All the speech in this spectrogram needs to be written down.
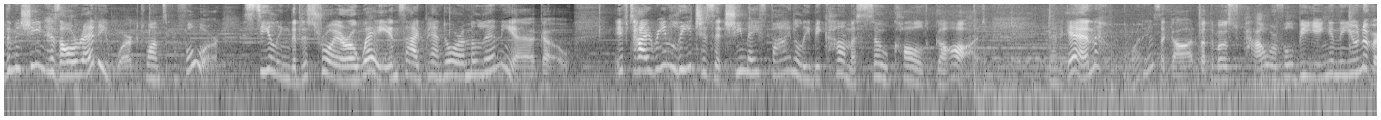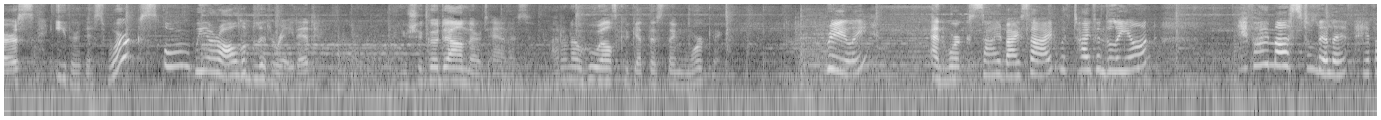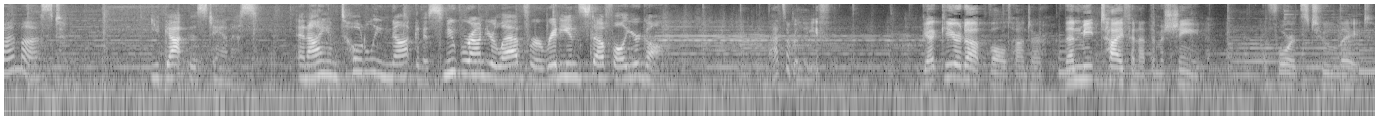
The machine has already worked once before, stealing the destroyer away inside Pandora millennia ago. If Tyreen leeches it, she may finally become a so called god. Then again, what is a god but the most powerful being in the universe? Either this works, or we are all obliterated. You should go down there, Tannis. I don't know who else could get this thing working. Really? And work side by side with Typhon DeLeon? If I must, Lilith, if I must. You got this, Tannis. And I am totally not gonna snoop around your lab for Eridian stuff while you're gone. That's a relief. Get geared up, Vault Hunter. Then meet Typhon at the machine. Before it's too late.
